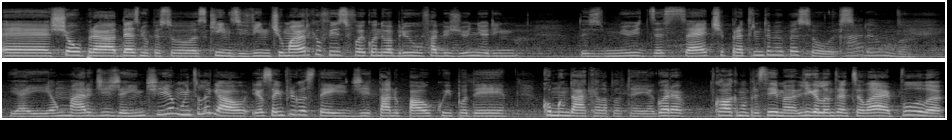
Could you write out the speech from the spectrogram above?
é, show para 10 mil pessoas, 15, 20. O maior que eu fiz foi quando eu abri o Fábio Júnior em 2017 para 30 mil pessoas. Caramba. E aí é um mar de gente e é muito legal. Eu sempre gostei de estar no palco e poder comandar aquela plateia. Agora, coloca a mão pra cima, liga a lanterna do celular, pula.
